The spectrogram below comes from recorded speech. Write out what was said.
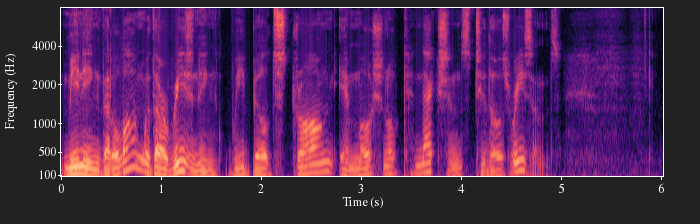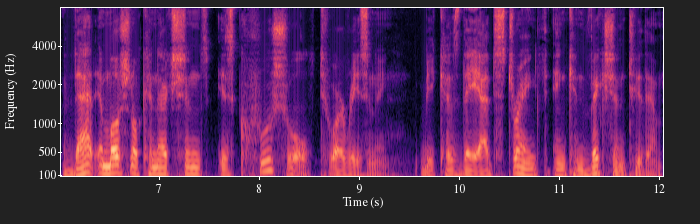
meaning that along with our reasoning, we build strong emotional connections to those reasons. That emotional connections is crucial to our reasoning because they add strength and conviction to them,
